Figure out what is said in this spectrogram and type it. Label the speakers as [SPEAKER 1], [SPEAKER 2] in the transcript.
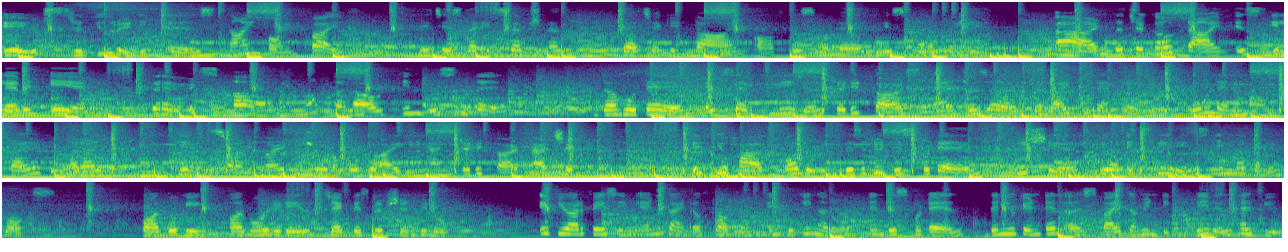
[SPEAKER 1] Its review rating is 9.5 which is the exceptional. The check-in time of this hotel is 4 p.m. and the checkout time is 11 a.m. Pets are not allowed in this hotel. The hotel accepts major credit cards and reserves the right to temporarily hold an amount prior to arrival. Credit card at check-in. If you have already visited this hotel, please share your experience in the comment box. For booking or more details, check description below. If you are facing any kind of problem in booking a room in this hotel, then you can tell us by commenting. We will help you.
